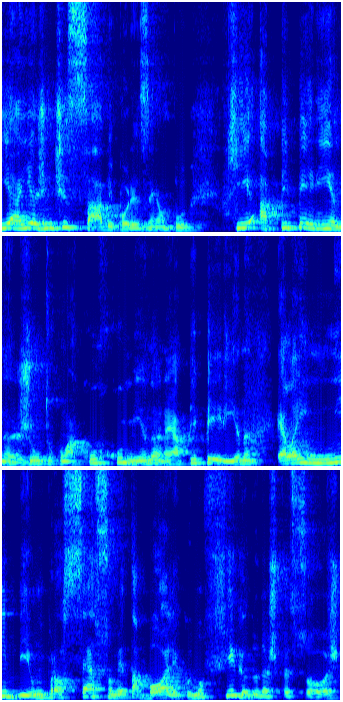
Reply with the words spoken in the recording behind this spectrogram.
E aí a gente sabe, por exemplo, que a piperina, junto com a curcumina, né, a piperina, ela inibe um processo metabólico no fígado das pessoas,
